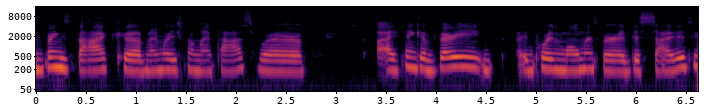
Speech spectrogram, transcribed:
it brings back uh, memories from my past where I think a very important moment where I decided to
